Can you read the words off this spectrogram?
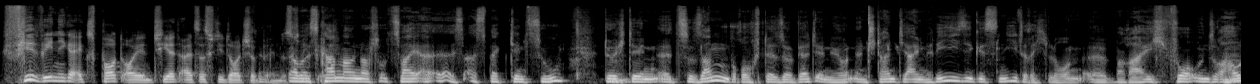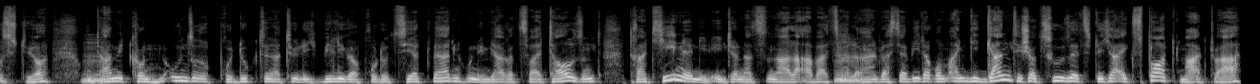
viel weniger exportorientiert, als das die deutsche ja. Industrie Aber es kamen auch noch zwei äh, Aspekte hinzu. Durch mhm. den äh, Zusammenbruch der Sowjetunion entstand ja ein riesiges Niedriglohnbereich vor unserer mhm. Haustür und mhm. damit konnten unsere Produkte natürlich billiger produziert werden und im Jahre 2000 trat China in die internationale Arbeitshalle mhm. ein, was ja wiederum ein gigantischer zusätzlicher Exportmarkt war.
